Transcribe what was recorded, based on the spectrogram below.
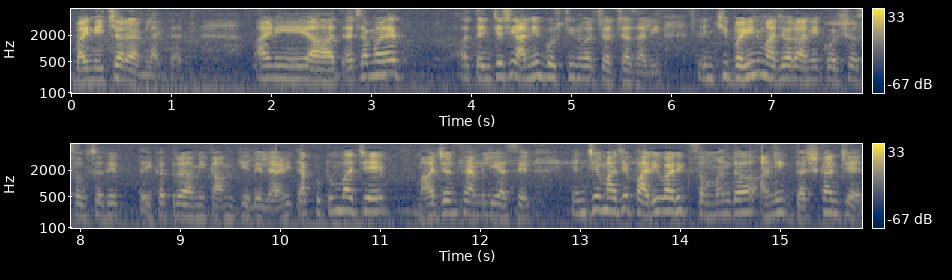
By nature I am like that आणि त्याच्यामुळे त्यांच्याशी अनेक गोष्टींवर चर्चा झाली. त्यांची बहीण माझ्यावर अनेक वर्ष संसदेत एकत्र आम्ही काम केलेलं आहे. आणि त्या कुटुंबाचे महाजन फॅमिली असेल यांचे माझे पारिवारिक संबंध अनेक दशकांचे आहेत.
